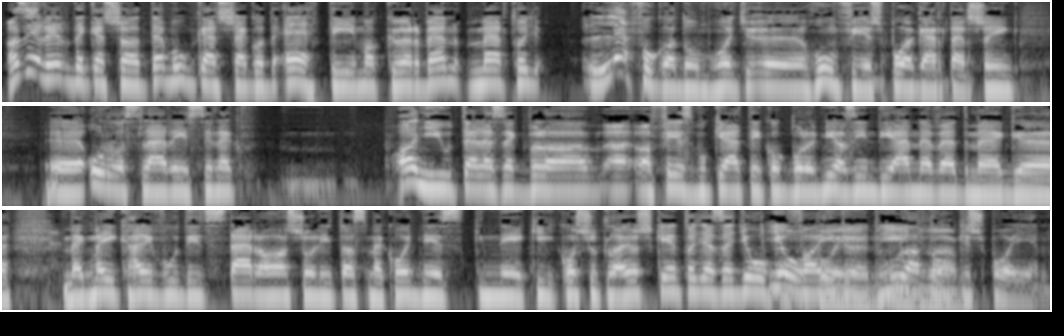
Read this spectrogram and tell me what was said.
azért érdekes a te munkásságod e témakörben, mert hogy lefogadom, hogy uh, honfi és polgártársaink uh, oroszlán részének annyi jut el ezekből a, a, a Facebook játékokból, hogy mi az indián neved, meg, meg melyik hollywoodi sztárra hasonlítasz, meg hogy néz ki Kossuth Lajosként, hogy ez egy jó, Jó pofa poén, időt, mulató kis poén.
